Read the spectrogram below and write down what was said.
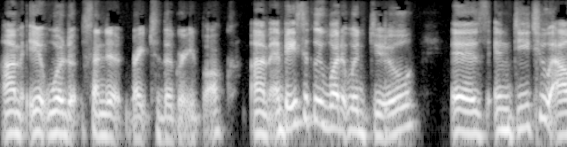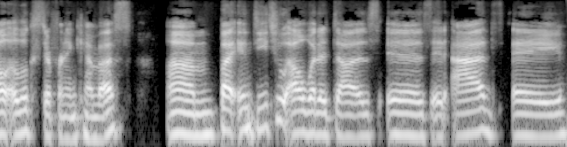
um, it would send it right to the grade book. Um, and basically what it would do is in D2L, it looks different in Canvas. Um, but in D2L, what it does is it adds a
